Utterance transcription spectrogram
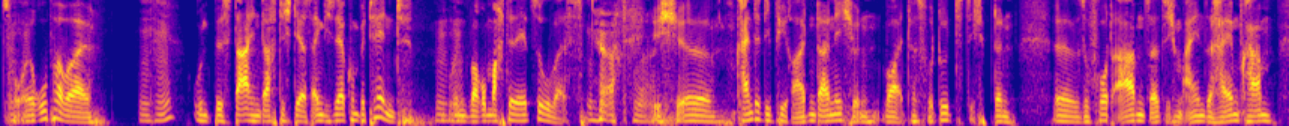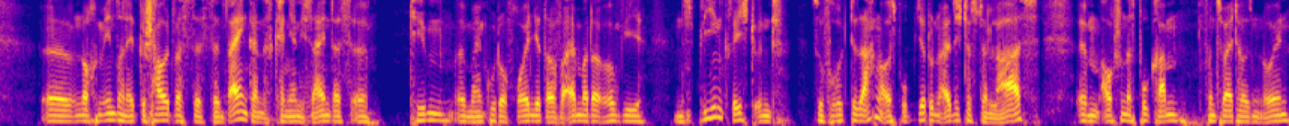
zur mhm. Europawahl. Mhm. Und bis dahin dachte ich, der ist eigentlich sehr kompetent. Mhm. Und warum macht er jetzt sowas? Ja, ich äh, kannte die Piraten da nicht und war etwas verdutzt. Ich habe dann äh, sofort abends, als ich um eins heimkam, äh, noch im Internet geschaut, was das denn sein kann. Das kann ja nicht sein, dass äh, Tim, äh, mein guter Freund, jetzt auf einmal da irgendwie einen Spleen kriegt und so verrückte Sachen ausprobiert. Und als ich das dann las, ähm, auch schon das Programm von 2009,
